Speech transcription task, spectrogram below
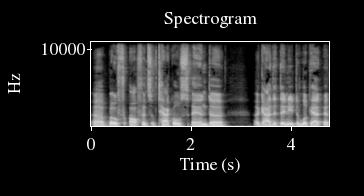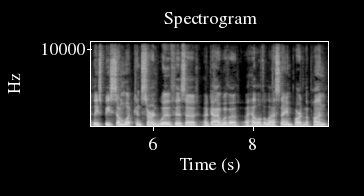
uh, both offensive tackles, and uh, a guy that they need to look at, at least be somewhat concerned with, is a, a guy with a, a hell of a last name, pardon the pun.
